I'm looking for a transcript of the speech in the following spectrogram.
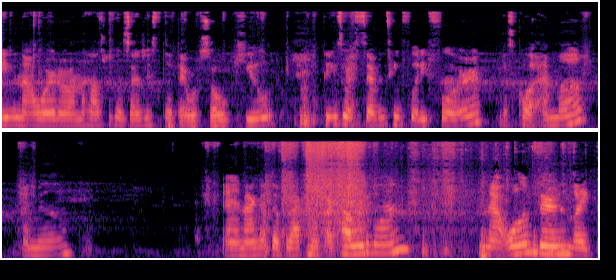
even though I wear it around the house because I just thought they were so cute. These were 1744. It's called Emma. Emma. And I got the black multicolored one. Now all of their like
